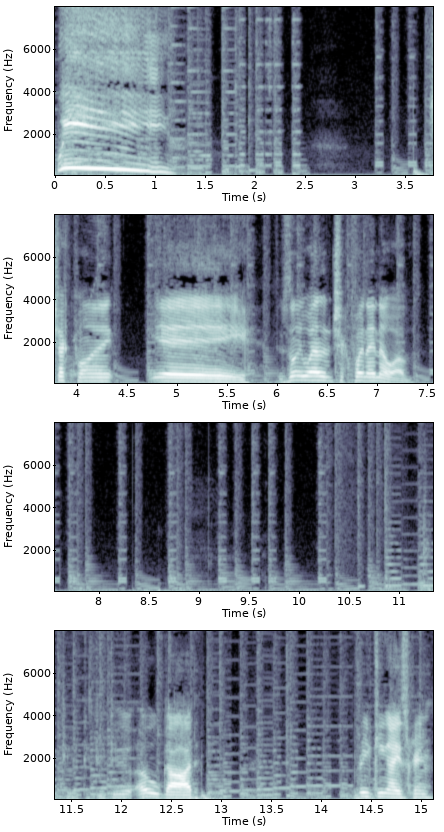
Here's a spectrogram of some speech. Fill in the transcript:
Whee! Checkpoint. Yay! There's only one other checkpoint I know of. Oh god. Freaking ice cream.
